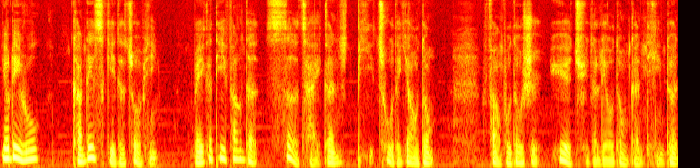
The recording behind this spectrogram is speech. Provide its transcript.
又例如康定斯基的作品，每个地方的色彩跟笔触的跃动，仿佛都是乐曲的流动跟停顿。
